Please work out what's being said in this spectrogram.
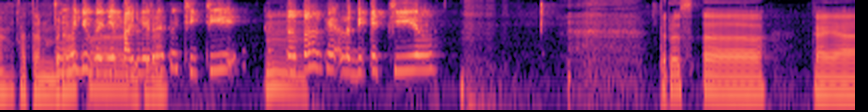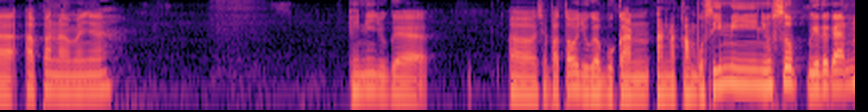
angkatan berapa Semua juga gitu dipanggilnya kan tuh Cici. Hmm. Atau kayak lebih kecil. terus eh kayak apa namanya ini juga eh siapa tahu juga bukan anak kampus ini nyusup gitu kan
